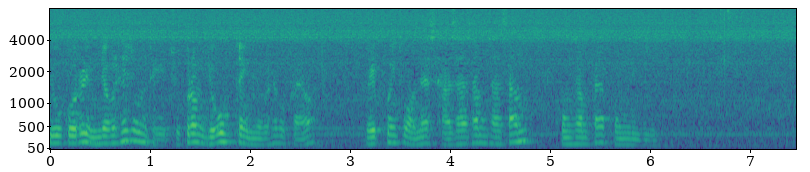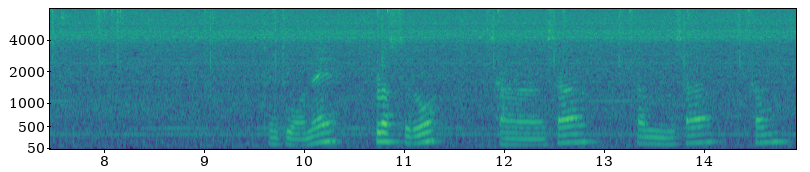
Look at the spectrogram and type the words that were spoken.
요거를 입력을 해주면 되겠죠. 그럼 요거부터 입력을 해볼까요? 웨이포인트 1에 44343 038012 포인트 1에 플러스로 44343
